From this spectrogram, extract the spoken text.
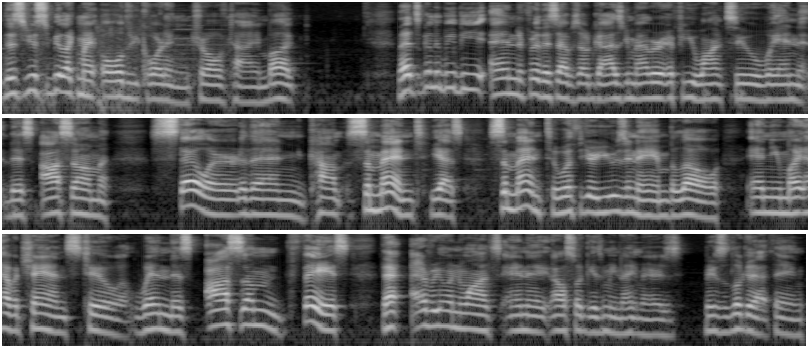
This used to be like my old recording trove time, but that's going to be the end for this episode, guys. Remember, if you want to win this awesome stellar, then com cement, yes, cement with your username below, and you might have a chance to win this awesome face that everyone wants, and it also gives me nightmares because look at that thing.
